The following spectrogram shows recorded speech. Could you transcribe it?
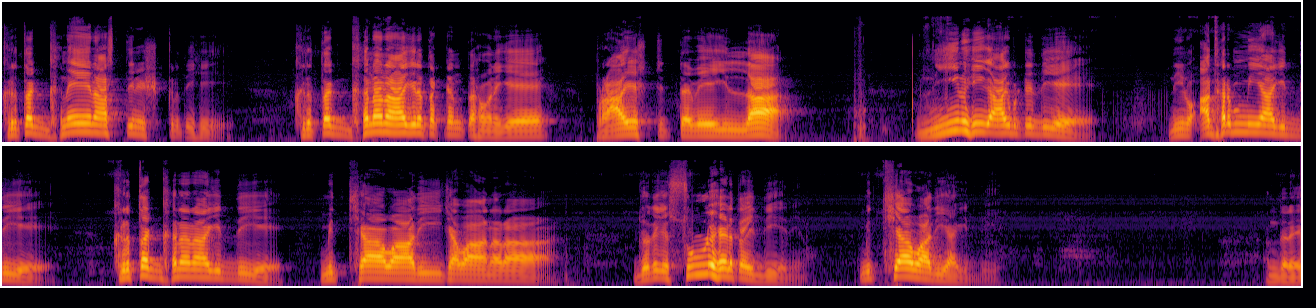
ಕೃತಘ್ನೇ ನಾಸ್ತಿ ನಿಷ್ಕೃತಿ. ಕೃತಘ್ನನಾಗಿರತಕ್ಕಂತಹವನಿಗೆ ಪ್ರಾಯಶ್ಚಿತ್ತವೇ ಇಲ್ಲ. ನೀನು ಹೀಗೆ ಆಗಿಬಿಟ್ಟಿದ್ದೀಯೇ? ನೀನು ಅಧರ್ಮಿಯಾಗಿದ್ದೀಯೇ? ಕೃತಘ್ನನಾಗಿದ್ದೀಯೇ? ಮಿಥ್ಯಾವಾದೀಚವಾನರ ಜೊತೆಗೆ ಸುಳ್ಳು ಹೇಳ್ತಾ ಇದ್ದೀಯೇ ನೀನು? ಮಿಥ್ಯಾವಾದಿಯಾಗಿದ್ದೀಯೆ? ಅಂದರೆ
